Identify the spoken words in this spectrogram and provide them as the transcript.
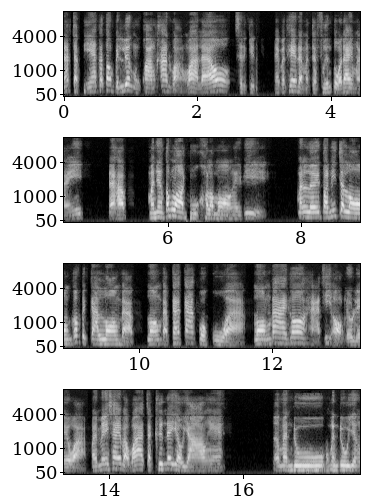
นับจากนี้ก็ต้องเป็นเรื่องของความคาดหวังว่า แล้วเศรษฐกิจในประเทศมันจะฟื้นตัวได้ไหมนะครับ มันยังต้องรอดูคอรมองไงพี่ มันเลยตอนนี้จะลองก็เป็นการลองแบบ ลองแบบกล้าๆกลัวๆลองได้ก็หาที่ออกเร็วๆอะ มันไม่ใช่แบบว่าจะขึ้นได้ยาวๆไงเออมันดูมันดูยัง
